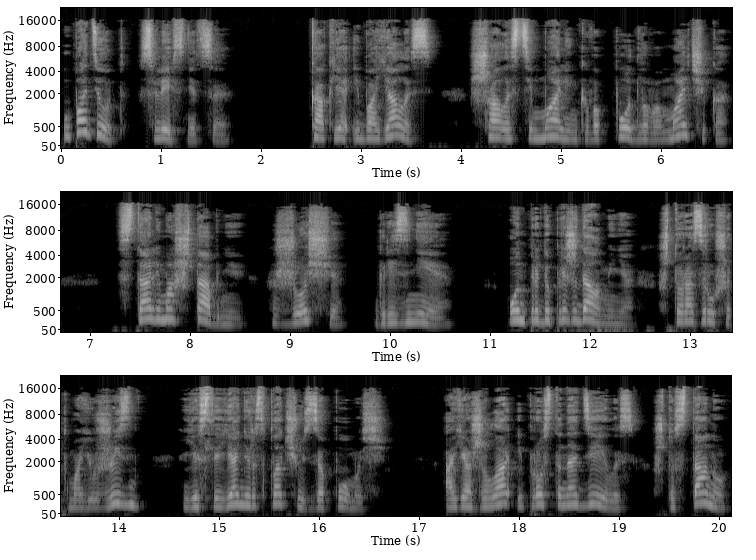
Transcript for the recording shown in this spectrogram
упадет с лестницы. Как я и боялась, шалости маленького подлого мальчика стали масштабнее, жестче, грязнее. Он предупреждал меня, что разрушит мою жизнь, если я не расплачусь за помощь. А я жила и просто надеялась, что стану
